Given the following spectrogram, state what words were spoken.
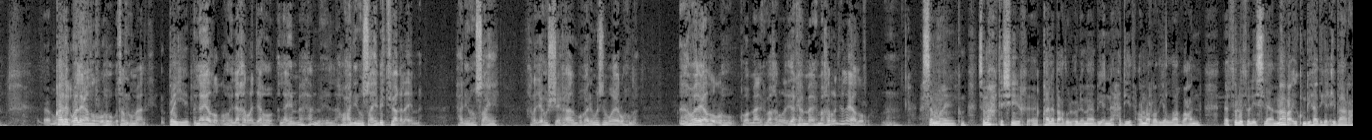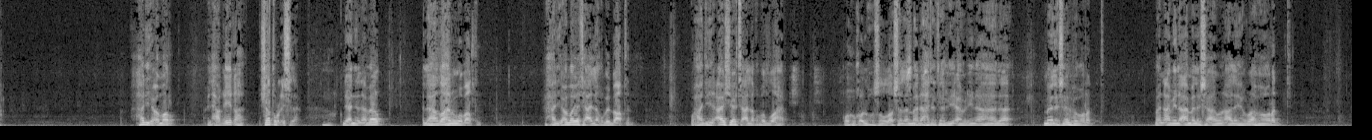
قال ولا يضره ترك مالك. طيب. لا يضره. إذا خرجه الأئمة الحمد لله. هو حديث صحيح باتفاق الأئمة. حديث صحيح. خرجه الشيخان البخاري ومسلم وغيرهما. ولا يضره. كون مالك ما خرج. إذا كان مالك ما خرج لا يضره. أحسن الله إليكم. سماحة الشيخ قال بعض العلماء بأن حديث عمر رضي الله عنه ثلث الإسلام. ما رأيكم بهذه العبارة؟ حديث عمر في الحقيقة شطر الإسلام. لأن الأعمال لها ظاهر وباطن. فحديث عمر يتعلق بالباطن وحديث عائشة يتعلق بالظاهر وهو قوله صلى الله عليه وسلم من أحدث في أمرنا هذا ما ليس فهو رد من عمل عمل ليس عليه الله فهو رد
